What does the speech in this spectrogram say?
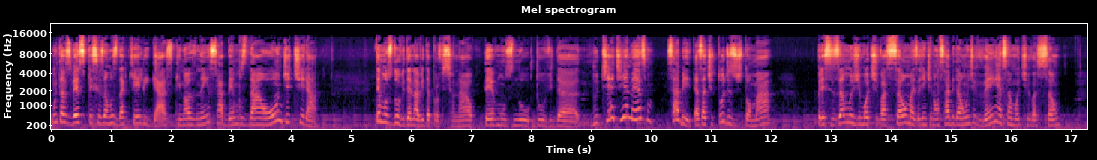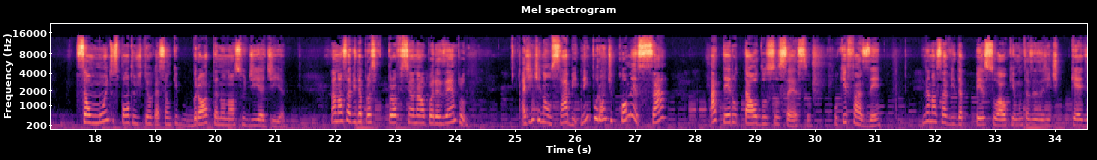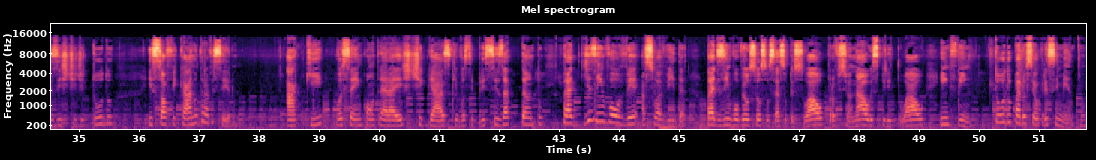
Muitas vezes precisamos daquele gás que nós nem sabemos da onde tirar. Temos dúvida na vida profissional, temos no, dúvida do dia a dia mesmo, sabe? As atitudes de tomar. Precisamos de motivação, mas a gente não sabe de onde vem essa motivação. São muitos pontos de interrogação que brota no nosso dia a dia. Na nossa vida profissional, por exemplo, a gente não sabe nem por onde começar a ter o tal do sucesso. O que fazer? Na nossa vida pessoal, que muitas vezes a gente quer desistir de tudo e só ficar no travesseiro. Aqui você encontrará este gás que você precisa tanto para desenvolver a sua vida, para desenvolver o seu sucesso pessoal, profissional, espiritual, enfim, tudo para o seu crescimento.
